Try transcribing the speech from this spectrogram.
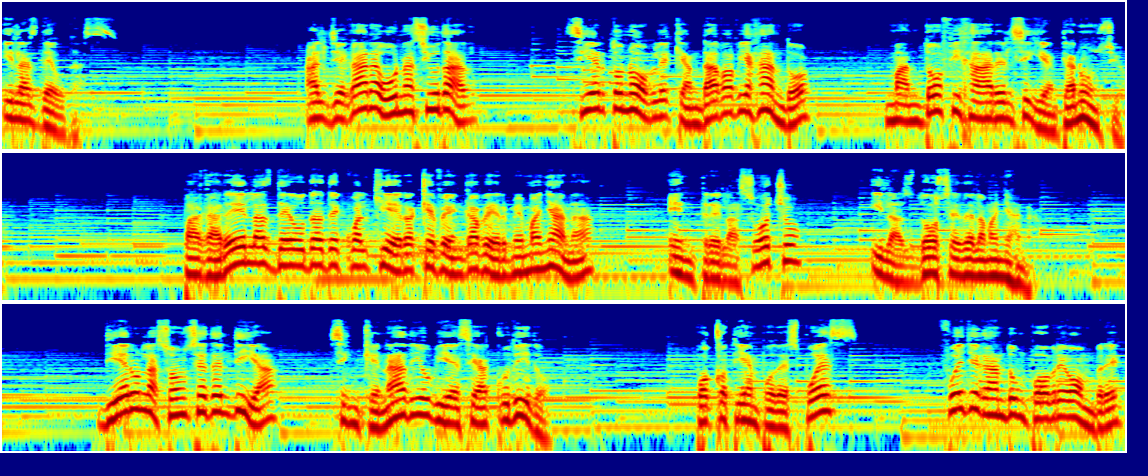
y las deudas. Al llegar a una ciudad, cierto noble que andaba viajando mandó fijar el siguiente anuncio. Pagaré las deudas de cualquiera que venga a verme mañana entre las 8 y las 12 de la mañana. Dieron las 11 del día sin que nadie hubiese acudido. Poco tiempo después, fue llegando un pobre hombre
